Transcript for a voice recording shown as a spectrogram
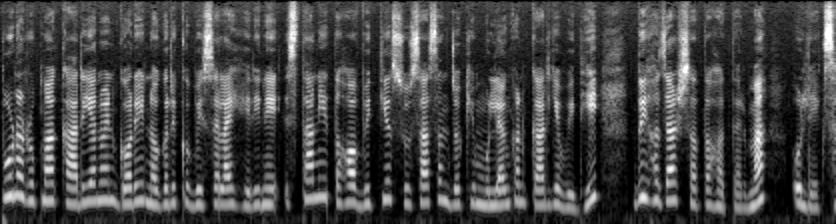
पूर्ण रूपमा कार्यान्वयन गरे नगरेको विषयलाई हेरिने स्थानीय तह वित्तीय सुशासन जोखिम मूल्याङ्कन कार्यविधि दुई हजार सतहत्तरमा उल्लेख छ।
